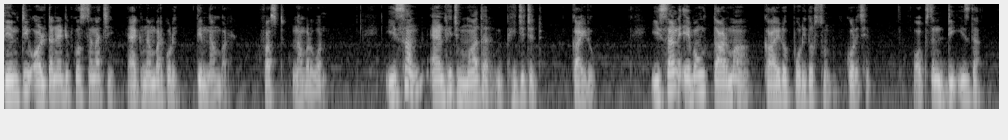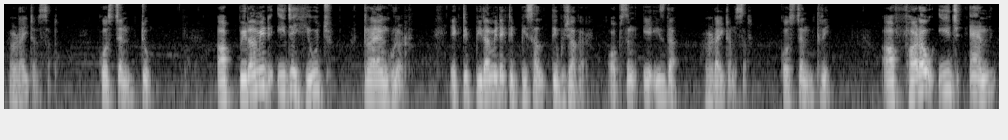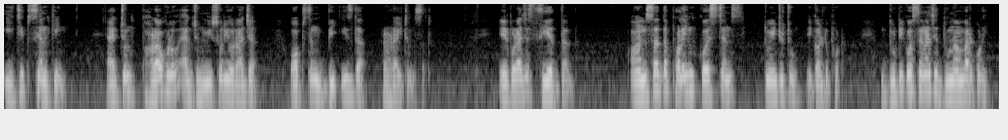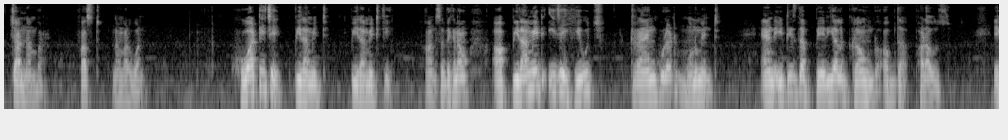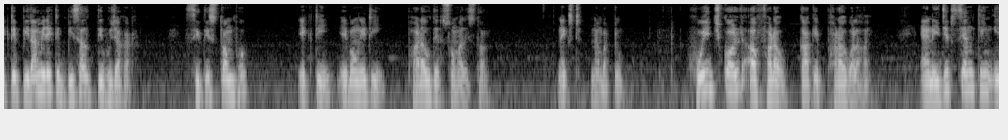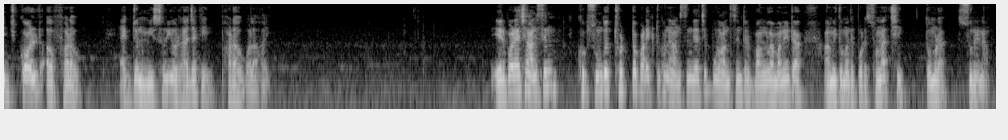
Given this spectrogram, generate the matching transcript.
তিনটি অল্টারনেটিভ কোশ্চেন আছে, এক নাম্বার করে তিন number. First number one Ishan and his mother visited Cairo Ishan এবং তার মা কায়রো পরিদর্শন করেছেন। Option D is the right answer question two a pyramid is a huge triangular, একটি পিরামিড একটি বিশাল ত্রিভুজাকার option A is the right answer. Question three, a pharaoh is an Egyptian king. একজন pharaoh হলো একজন মিশরীয় রাজা। Option B is the right answer. এরপর আছে সি এর দাগ answer the following questions two into two equal to four. দুটি কোশ্চেন আছে, দু নাম্বার করে, চার number. First number one, what is a pyramid? Pyramid কি? আনসার দেখে নাও। A pyramid is a huge triangular monument and it is the burial ground of the pharaohs একটি pyramid একটি বিশাল ত্রিভুজাকার, স্মৃতিস্তম্ভ একটি এবং এটি ফারাউদের সমাধিস্থল। Next number two who is called a pharaoh কাকে ফারাও বলা হয়? An Egyptian king is called a pharaoh একজন মিশরীয় রাজাকে ফারাও বলা হয়। এরপরে আছে আনসিন খুব সুন্দর ছোট্ট পারে একটুখানি আনসিন দিয়ে আছে পুরো আনসিনটার বাংলা মানেটা আমি তোমাদের পড়ে শোনাচ্ছি, তোমরা শুনে নাও।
